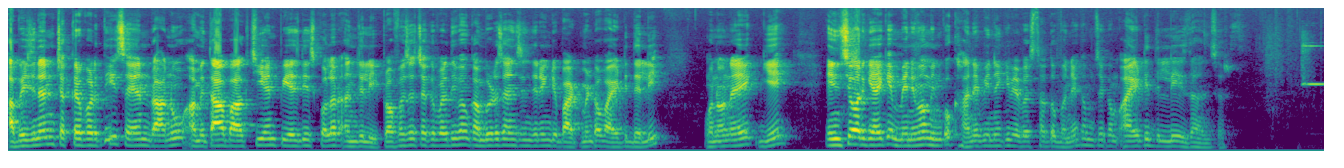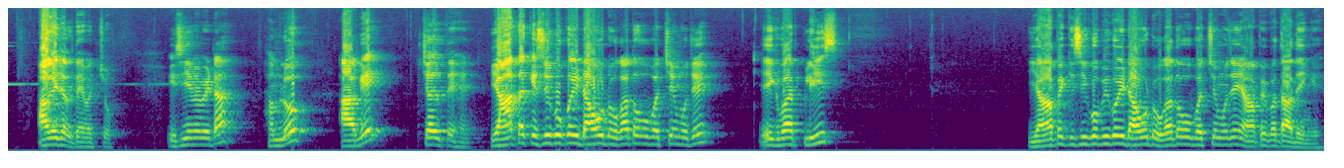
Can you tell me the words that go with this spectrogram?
Abhijnan Chakravarti, Sayan Ranu, Amitabh Bagchi and PhD scholar Anjali. Professor Chakravarti from computer science engineering department of IT Delhi उन्होंने एक ये इंश्योर किया है कि मिनिमम इनको खाने पीने की व्यवस्था तो बने कम से कम। IIT Delhi is the answer आगे चलते हैं बच्चों। इसी में बेटा हम लोग आगे चलते हैं। यहाँ तक किसी को कोई डाउट होगा तो वो बच्चे मुझे एक बार प्लीज़ यहाँ पे किसी को भी कोई डाउट होगा तो वो बच्चे मुझे यहाँ पे बता देंगे।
